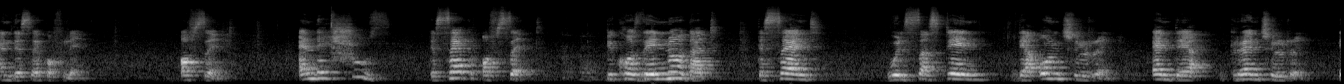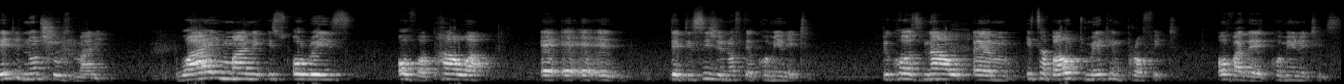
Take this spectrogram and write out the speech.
and the sake of land, of sand. And they choose the sake of sand because they know that the sand will sustain their own children and their grandchildren. They did not choose money. Why money is always overpower eh, eh, eh, eh, the decision of the community? Because now um, it's about making profit over the communities.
